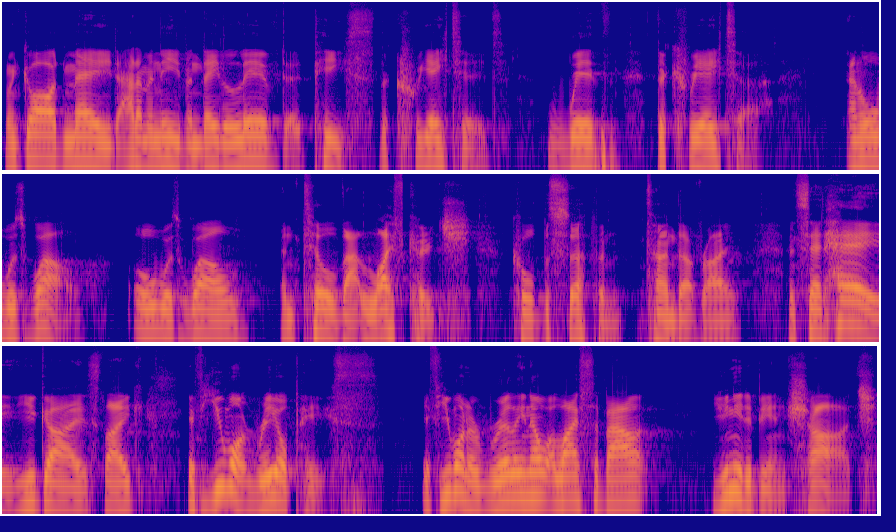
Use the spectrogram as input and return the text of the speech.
when God made Adam and Eve and they lived at peace, the created with the Creator and all was well. All was well until that life coach called the serpent turned up, right? And said, Hey, you guys, like, if you want real peace, if you want to really know what life's about, you need to be in charge.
